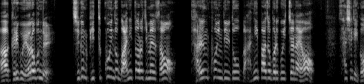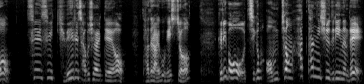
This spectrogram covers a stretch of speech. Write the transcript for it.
아 그리고 여러분들 지금 비트코인도 많이 떨어지면서 다른 코인들도 많이 빠져버리고 있잖아요. 사실 이거 슬슬 기회를 잡으셔야 할 때예요. 다들 알고 계시죠? 그리고 지금 엄청 핫한 이슈들이 있는데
